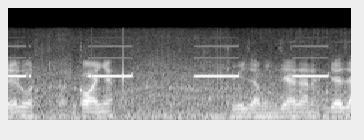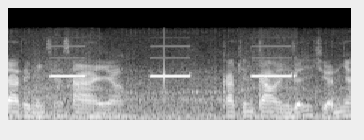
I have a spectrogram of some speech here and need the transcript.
xế luôn. Các bạn coi nhé thì bây giờ mình ra ra này. Ra ra thì mình sẽ xài uh, cam trên cao để dễ di chuyển nhé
